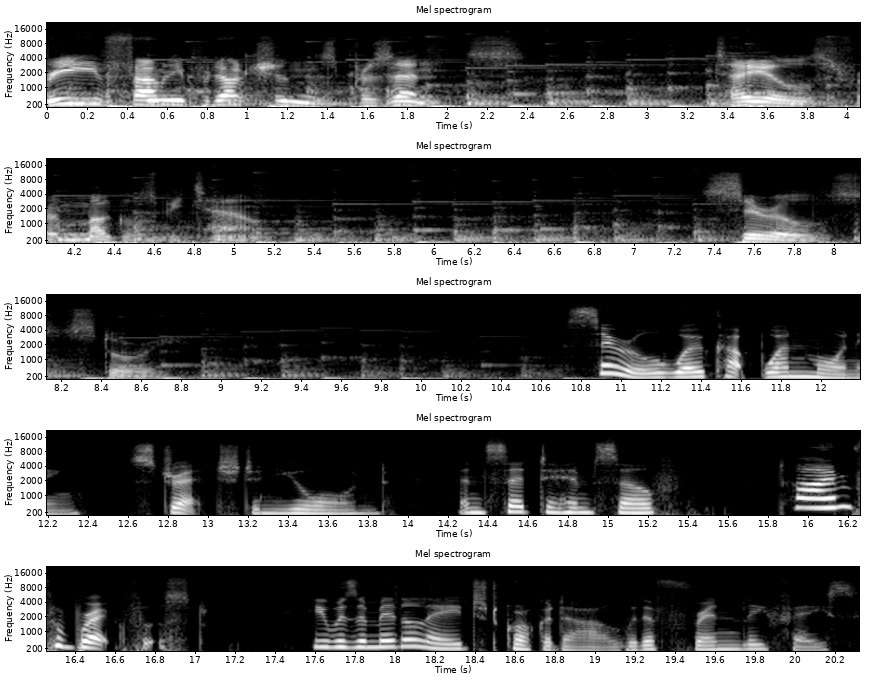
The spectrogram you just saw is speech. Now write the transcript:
Grieve Family Productions presents Tales from Mugglesby Town. Cyril's story. Cyril woke up one morning, stretched and yawned, and said to himself, Time for breakfast. He was a middle aged crocodile with a friendly face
